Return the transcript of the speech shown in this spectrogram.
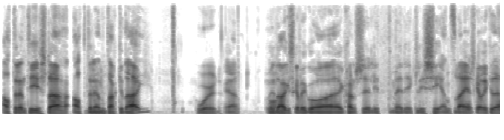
Atter en tirsdag, atter en takkedag. Word. Ja. Og I dag skal vi gå eh, kanskje litt mer klisjeens veier, skal vi ikke det?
